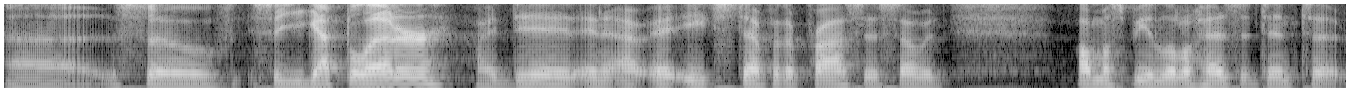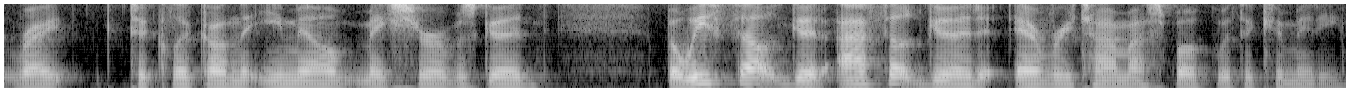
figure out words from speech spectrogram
Uh, so, so you got the letter. I did, and at each step of the process, I would almost be a little hesitant to write to click on the email, make sure it was good. But we felt good. I felt good every time I spoke with the committee.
